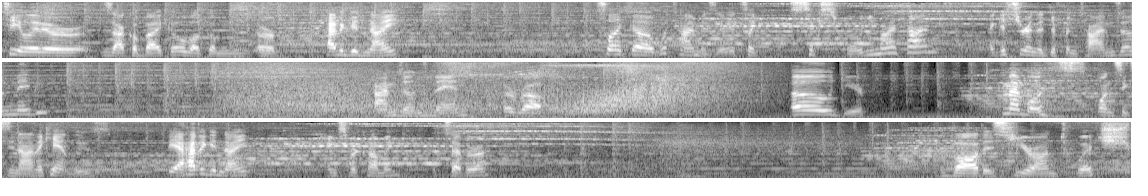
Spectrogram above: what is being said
See you later, Zakobaiko. Welcome, or have a good night. It's like, uh, what time is it? It's like 6.40 my time? I guess you're in a different time zone, maybe? Time zones, man. They're rough. Oh, dear. I'm at 169. I can't lose. But yeah, have a good night. Thanks for coming, etc. VOD is here on Twitch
